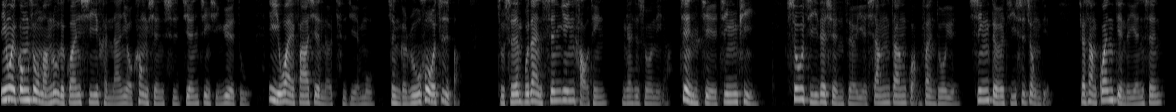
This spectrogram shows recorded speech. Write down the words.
因为工作忙碌的关系，很难有空闲时间进行阅读，意外发现了此节目，整个如获至宝。主持人不但声音好听，应该是说你啊，见解精辟，书籍的选择也相当广泛多元，心得即是重点。加上观点的延伸，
